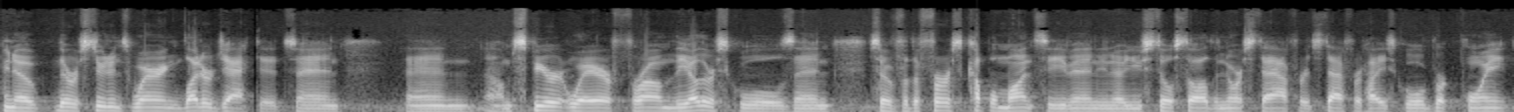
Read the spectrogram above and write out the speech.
you know, there were students wearing letter jackets and and um, spirit wear from the other schools. And so for the first couple months, even, you know, you still saw the North Stafford, Stafford High School, Brooke Point.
